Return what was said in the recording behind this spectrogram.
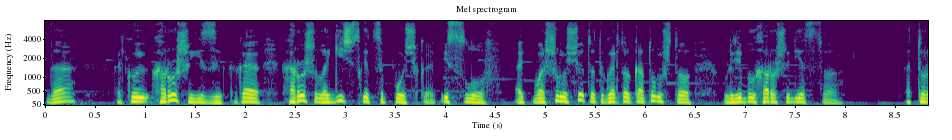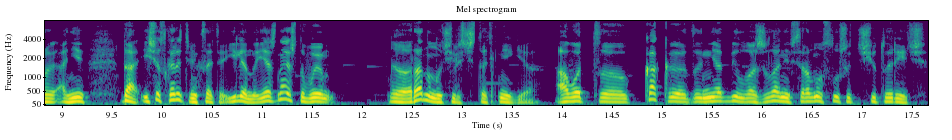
да? Какой хороший язык, какая хорошая логическая цепочка из слов. А по большому счету это говорит только о том, что у людей было хорошее детство, которое они... Да, еще скажите мне, кстати, Елена, я знаю, что вы э, рано научились читать книги, а вот э, как это не отбил вас желание все равно слушать чью-то речь?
